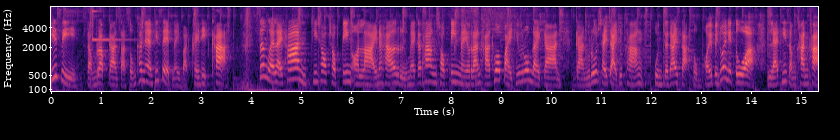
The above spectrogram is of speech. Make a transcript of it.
ที่ 4สำหรับการสะสมคะแนนพิเศษในบัตรเครดิตค่ะ ซึ่งหลาย ๆ ท่านที่ชอบช้อปปิ้งออนไลน์นะคะ หรือแม้กระทั่งช้อปปิ้งในร้านค้าทั่วไปที่ร่วมรายการ การรูดใช้จ่ายทุกครั้ง คุณจะได้สะสมพอยต์ไปด้วยในตัว และที่สำคัญค่ะ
